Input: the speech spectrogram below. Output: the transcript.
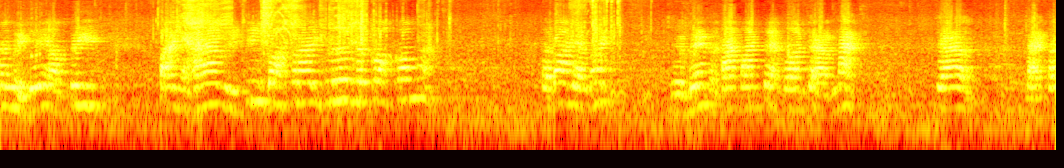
នឹងនិយាយអំពីបញ្ហាវិធីដោះស្រាយភ្លើងនៅកោះកុងទៅដោះយ៉ាងម៉េចវាមានស្ថាប័នពាក់ព័ន្ធច្រើនណាស់ច្រើនតែទៅ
